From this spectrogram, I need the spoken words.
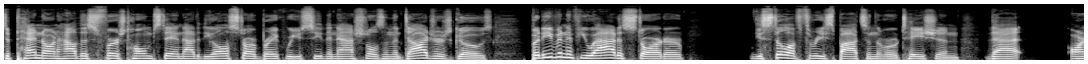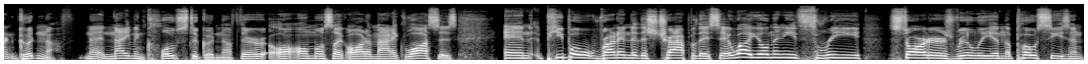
depend on how this first homestand out of the All Star break, where you see the Nationals and the Dodgers goes. But even if you add a starter, you still have three spots in the rotation that aren't good enough, not even close to good enough. They're almost like automatic losses. And people run into this trap where they say, well, you only need three starters really in the postseason.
